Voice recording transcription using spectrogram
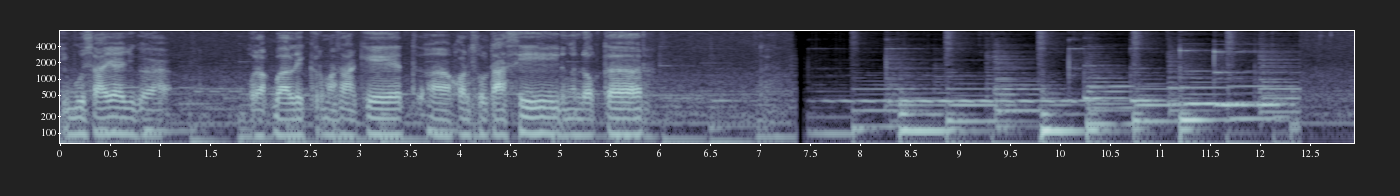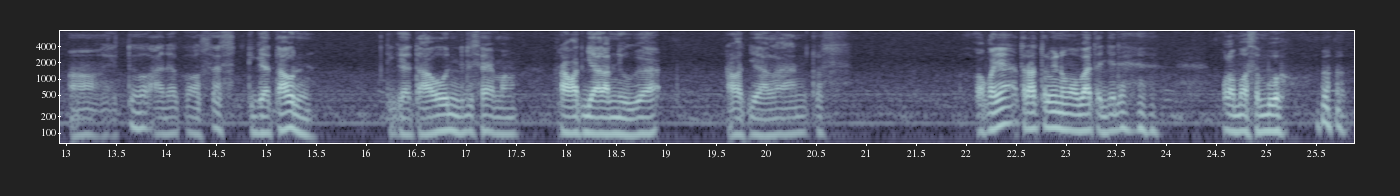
Ibu saya juga bolak-balik ke rumah sakit eh, konsultasi dengan dokter. Ah, itu ada proses tiga tahun tiga tahun jadi saya emang rawat jalan juga. Rawat jalan terus pokoknya teratur minum obat aja deh kalau mau sembuh.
